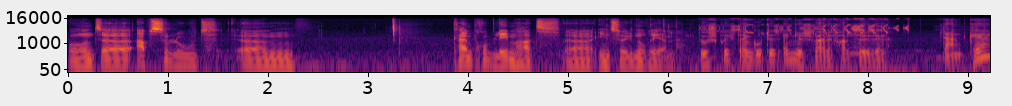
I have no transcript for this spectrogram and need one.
Und äh, absolut ähm, kein Problem hat, äh, ihn zu ignorieren. Du sprichst ein gutes Englisch für eine Französin. Danke.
